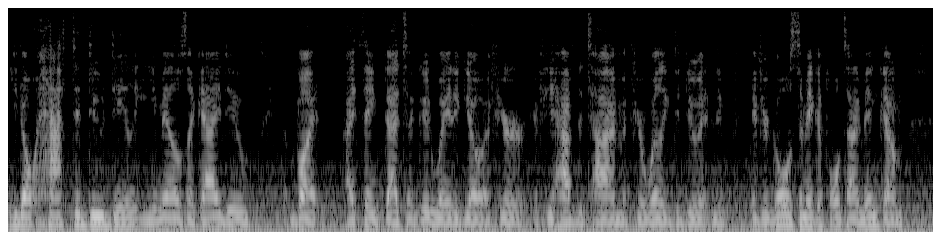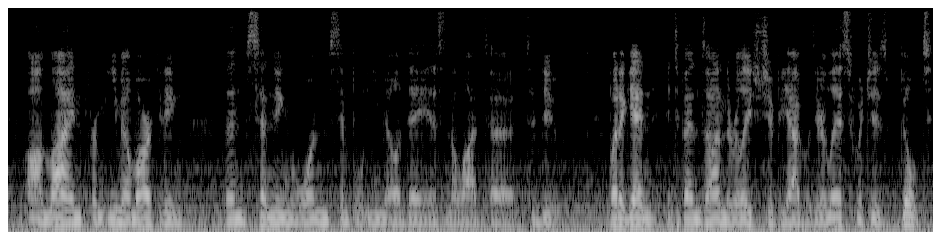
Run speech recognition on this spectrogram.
You don't have to do daily emails like I do, but I think that's a good way to go if you're if you have the time, if you're willing to do it, and if, if your goal is to make a full-time income online from email marketing, then sending one simple email a day isn't a lot to, to do. But again, it depends on the relationship you have with your list, which is built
